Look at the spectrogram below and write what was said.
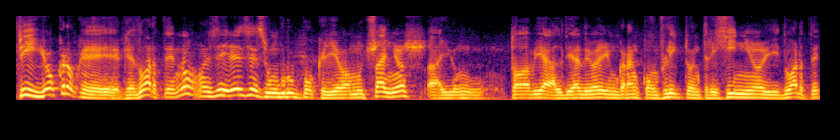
Sí, yo creo que, que Duarte, ¿no? Es decir, ese es un grupo que lleva muchos años, hay un, todavía al día de hoy hay un gran conflicto entre Higinio y Duarte,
